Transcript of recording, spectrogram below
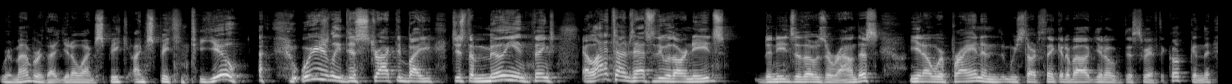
remember that, you know, I'm speaking, I'm speaking to you. we're usually distracted by just a million things. A lot of times it has to do with our needs. The needs of those around us. You know, we're praying and we start thinking about, you know, this we have to cook and, the,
